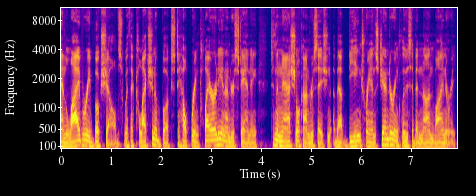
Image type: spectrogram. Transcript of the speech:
and library bookshelves with a collection of books to help bring clarity and understanding to the national conversation about being transgender, inclusive, and non binary.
